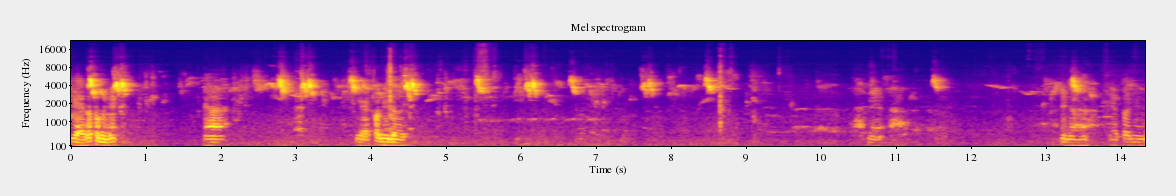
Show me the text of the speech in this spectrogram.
แย่เข้าตรงนี้นะแย่เข้านี้เลยเนี่ยนะแย่เข้านี้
